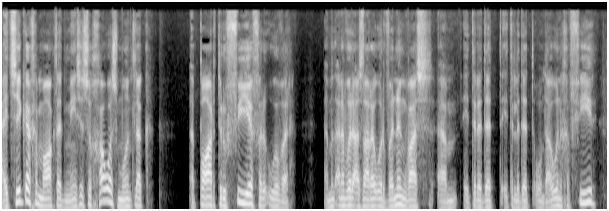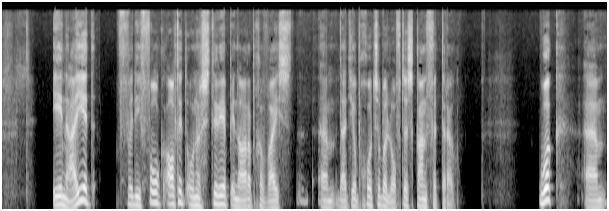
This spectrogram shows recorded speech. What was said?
Hy het seker gemaak dat mense so gou as moontlik 'n paar trofeeë verower. En met ander woorde as daar 'n oorwinning was, ehm um, het hulle dit het hulle dit onthou en gevier. En hy het vir die volk altyd onderstreep en daarop gewys ehm um, dat jy op God se beloftes kan vertrou. Ook ehm um,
